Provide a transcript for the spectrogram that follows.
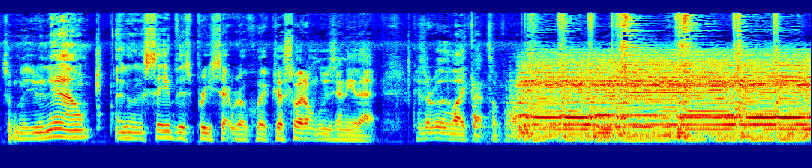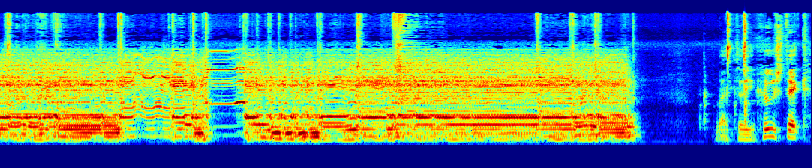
So I'm going to do now, I'm going to save this preset real quick just so I don't lose any of that because I really like that so far. To the acoustic.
